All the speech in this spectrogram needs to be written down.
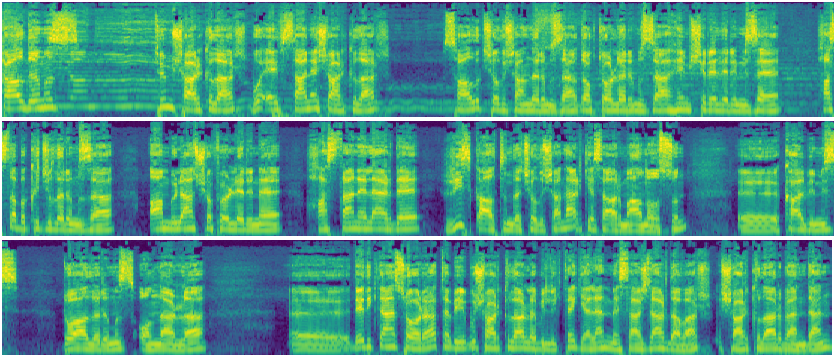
Çaldığımız tüm şarkılar, bu efsane şarkılar sağlık çalışanlarımıza, doktorlarımıza, hemşirelerimize, hasta bakıcılarımıza, ambulans şoförlerine, hastanelerde risk altında çalışan herkese armağan olsun. Ee, kalbimiz, dualarımız onlarla ee, dedikten sonra tabii bu şarkılarla birlikte gelen mesajlar da var. Şarkılar benden,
